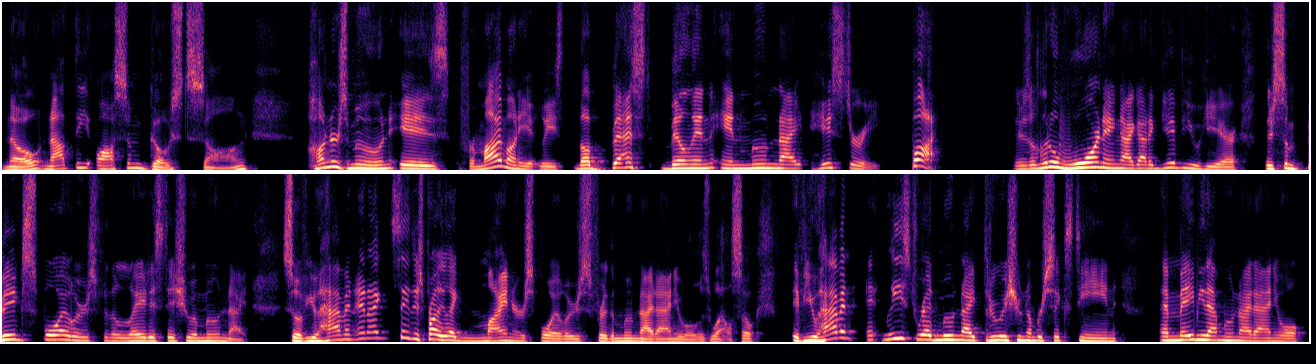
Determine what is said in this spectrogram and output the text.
No, not the awesome ghost song. Hunter's Moon is, for my money at least, the best villain in Moon Knight history. But there's a little warning I got to give you here. There's some big spoilers for the latest issue of Moon Knight. So if you haven't, and I'd say there's probably like minor spoilers for the Moon Knight annual as well. So if you haven't at least read Moon Knight through issue number 16 and maybe that Moon Knight annual,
